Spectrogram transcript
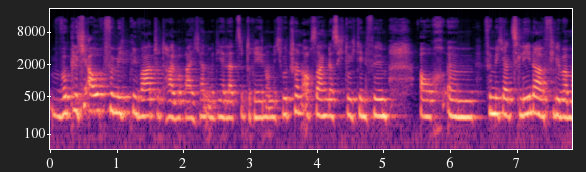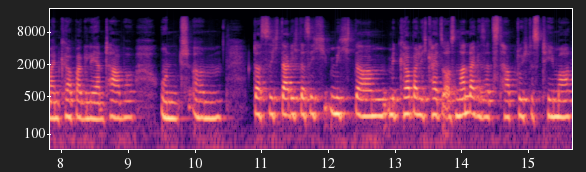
wirklich auch für mich privat total bereichernd, mit Jella zu drehen. Und ich würde schon auch sagen, dass ich durch den Film auch ähm, für mich als Lena viel über meinen Körper gelernt habe. Und ähm, dass ich dadurch, dass ich mich da mit Körperlichkeit so auseinandergesetzt habe durch das Thema,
